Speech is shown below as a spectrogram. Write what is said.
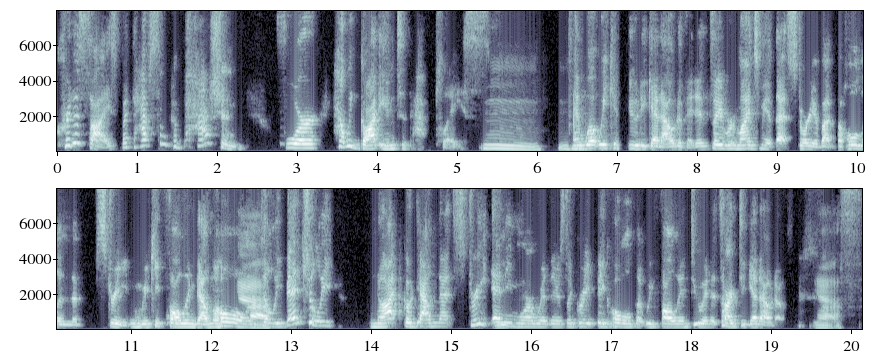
criticize, but to have some compassion for how we got into that place. Mm, Mhm. and what we can do to get out of it. And so it reminds me of that story about the hole in the street, and we keep falling down the hole Yeah. until eventually not go down that street mm-hmm. anymore where there's a great big hole that we fall into and it's hard to get out of. Yes.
